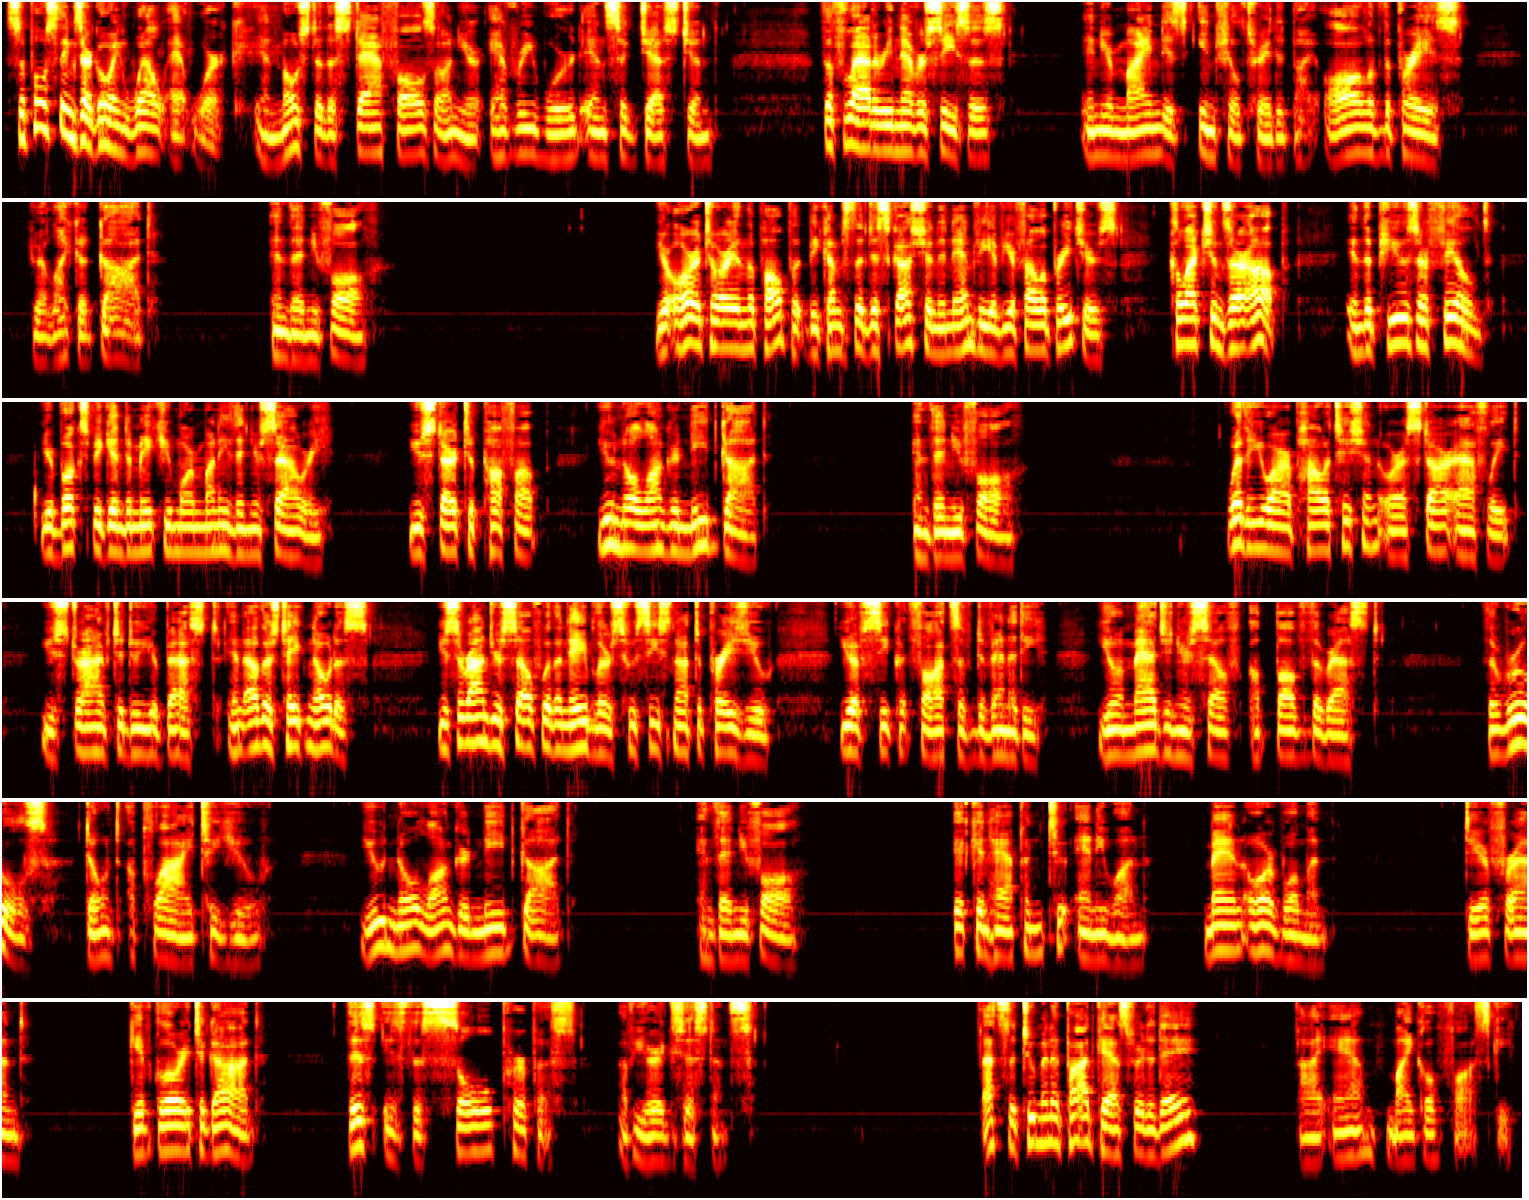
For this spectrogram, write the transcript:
Suppose things are going well at work, and most of the staff falls on your every word and suggestion. The flattery never ceases, and your mind is infiltrated by all of the praise. You're like a god, and then you fall. Your oratory in the pulpit becomes the discussion and envy of your fellow preachers. Collections are up, and the pews are filled. Your books begin to make you more money than your salary. You start to puff up. You no longer need God. And then you fall. Whether you are a politician or a star athlete, you strive to do your best, and others take notice. You surround yourself with enablers who cease not to praise you. You have secret thoughts of divinity. You imagine yourself above the rest. The rules don't apply to you. You no longer need God. And then you fall. It can happen to anyone, man or woman. Dear friend, give glory to God this is the sole purpose of your existence. That's the two minute podcast for today. I am Michael Foskey.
